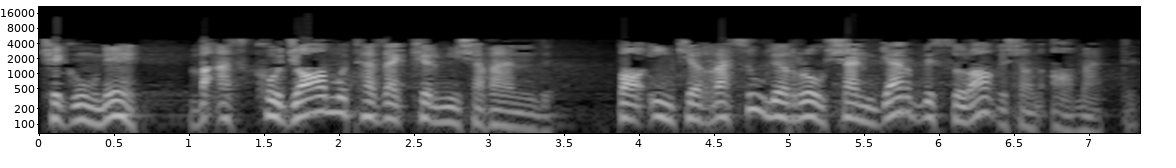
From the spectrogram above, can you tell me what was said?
چگونه و از کجا متذکر می‌شوند با اینکه رسول روشنگر به سراغشان آمد؟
